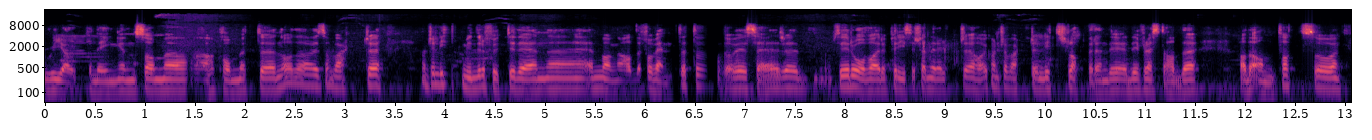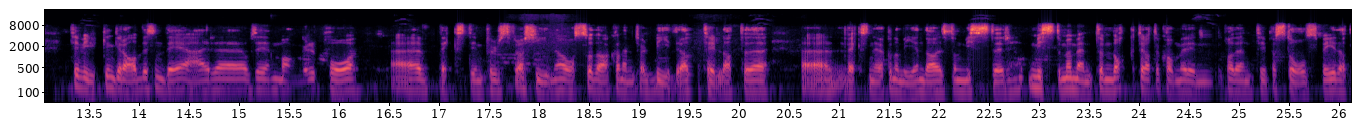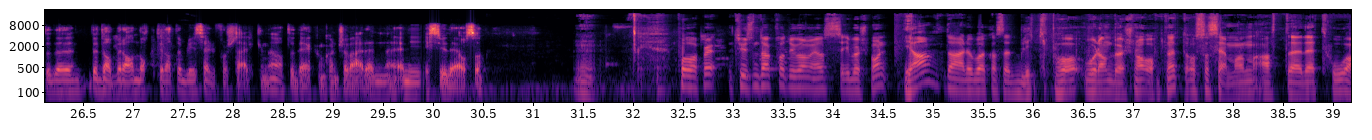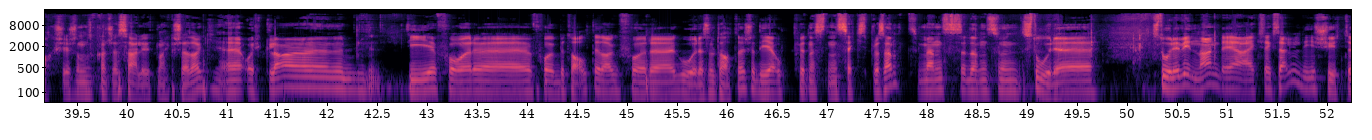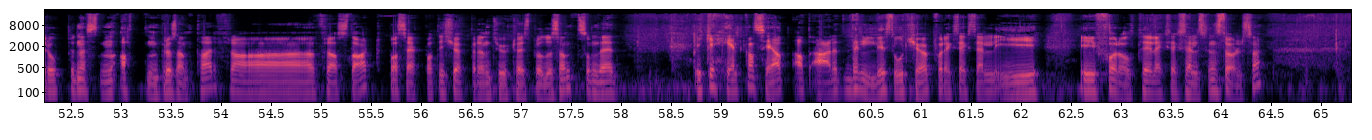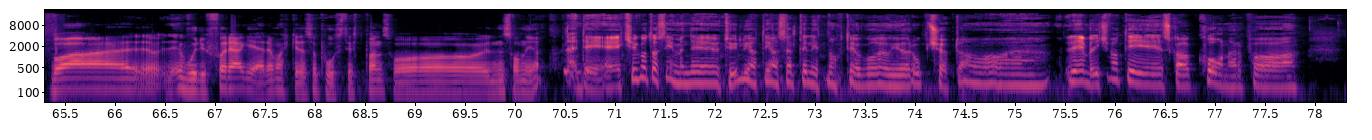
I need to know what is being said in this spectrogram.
reopeningen som har kommet nå. Det har liksom vært kanskje litt mindre futt i det enn en mange hadde forventet. Og vi ser si, Råvarepriser generelt har kanskje vært litt slappere enn de, de fleste hadde, hadde antatt. så til hvilken grad liksom det er eh, si, mangel på eh, vekstimpuls fra Kina også da kan eventuelt bidra til at eh, veksten i økonomien da liksom mister, mister, momentum nok til at det kommer inn på den type stålspeed, at det, det dabber av nok til at det blir selvforsterkende. At det kan kanskje være en, en issue, det også. Mm. Paul Hopper, tusen takk for at du var med oss i Børsmorgen. Ja, da er det jo bare å kaste et blikk på hvordan børsen har åpnet, og så ser man at eh, det er to aksjer som kanskje særlig utmerker seg i dag. Eh, Orkla de får, eh, får, betalt i dag for gode resultater, så de er opp nesten 6% mens den store Store vinneren det er XXL. De skyter opp nesten 18% her fra, fra, start, basert på at de kjøper en turtøysprodusent som det ikke helt kan se at, at er et veldig stort kjøp for XXL i, i forhold til XXL sin størrelse. Hva, hvorfor reagerer markedet så positivt på en, så, sånn nyhet? Nei, Det er ikke godt å si, men det er tydelig at de har selvtillit nok til å gå og gjøre oppkjøp. Da, og, uh, det er vel ikke for at de skal corner på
